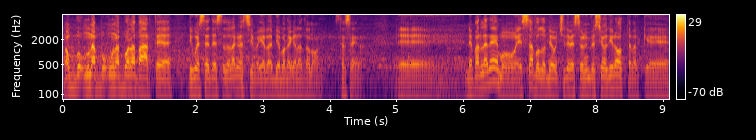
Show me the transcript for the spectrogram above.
una, una buona parte di queste teste della classifica gliel'abbiamo regalata noi stasera. Eh, ne parleremo e sabato dobbiamo, ci deve essere un'inversione di rotta perché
